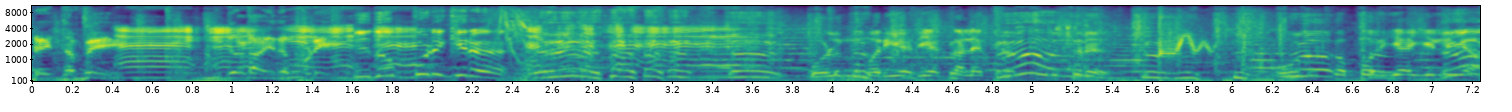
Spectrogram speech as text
டேய் தம்பி இதோடா இதை புடி. இதோ பிடிக்கிறேன். ஒழுங்கு மரியாதையா கலெக்டர் கொடுத்துரு. கொடுக்க போறியா இல்லையா?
